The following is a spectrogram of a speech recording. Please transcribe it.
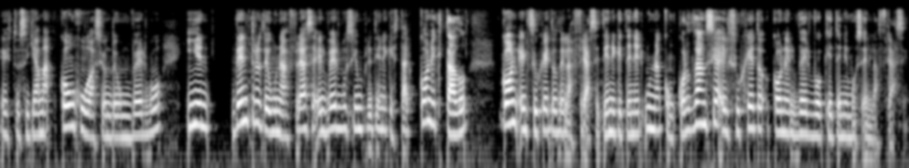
esto se llama conjugación de un verbo. Y en, dentro de una frase el verbo siempre tiene que estar conectado con el sujeto de la frase. Tiene que tener una concordancia el sujeto con el verbo que tenemos en la frase.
